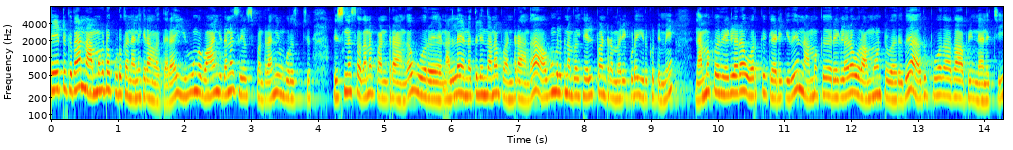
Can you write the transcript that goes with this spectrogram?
ரேட்டுக்கு தான் நம்மக்கிட்ட கொடுக்க நினைக்கிறாங்களே தவிர இவங்க வாங்கி தானே சேல்ஸ் பண்ணுறாங்க இவங்க ஒரு பிஸ்னஸாக தானே பண்ணுறாங்க ஒரு நல்ல எண்ணத்துலேயும் தானே பண்ணுறாங்க அவங்களுக்கு நம்ம ஹெல்ப் பண்ணுற மாதிரி கூட இருக்கட்டுமே. நமக்கு ரெகுலராக ஒர்க்கு கிடைக்குது நமக்கு ரெகுலராக ஒரு அமௌண்ட் வருது அது போதாதா அப்படின்னு நினச்சி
